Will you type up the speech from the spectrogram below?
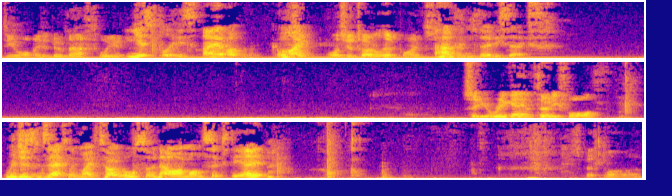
Do you want me to do math for you? Yes, please. I have a, What's, my your, what's your total hit points? 136. So you regain 34. Which is exactly my total, so now I'm on 68. Svetlana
